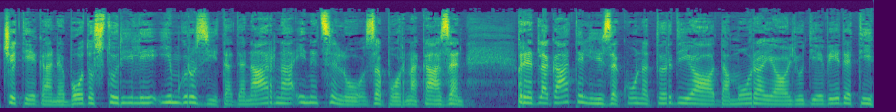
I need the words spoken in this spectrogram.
Če tega ne bodo storili, jim grozita denarna in celo zaporna kazen. Predlagatelji zakona trdijo, da morajo ljudje vedeti,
